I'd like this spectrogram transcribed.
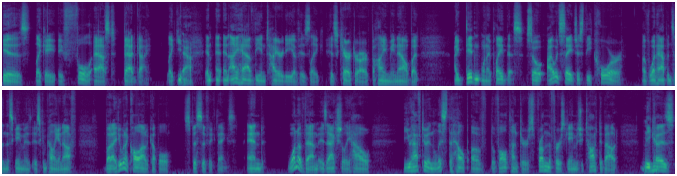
is like a, a full assed bad guy. Like you, yeah. and, and I have the entirety of his like his character arc behind me now, but I didn't when I played this. So I would say just the core of what happens in this game is, is compelling enough. But I do want to call out a couple specific things. And one of them is actually how you have to enlist the help of the Vault Hunters from the first game, as you talked about, mm-hmm. because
